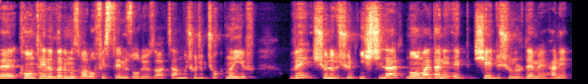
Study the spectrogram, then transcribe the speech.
e, konteynerlarımız var. Ofislerimiz oluyor zaten. Bu çocuk çok naif. Ve şöyle düşün. işçiler normalde hani hep şey düşünür değil mi? Hani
